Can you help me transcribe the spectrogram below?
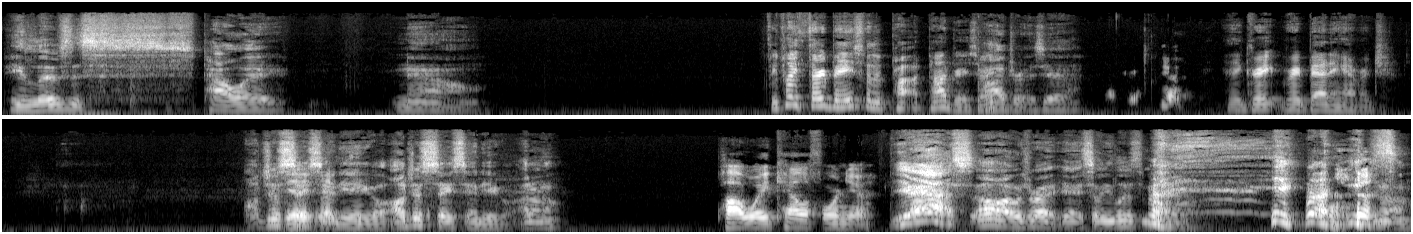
He lives in S- Poway now. He played third base for the Padres, right? Padres. Yeah. He had great, great batting average. I'll just He say San Diego. I'll just say San Diego. I don't know. Poway, California. Yes. Oh, I was right. Yeah. So he lives in. Poway.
